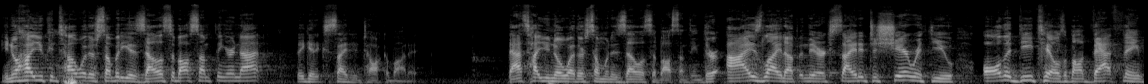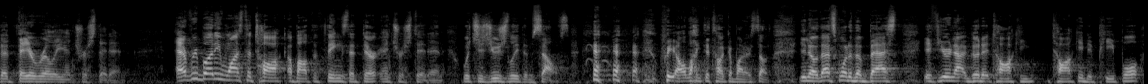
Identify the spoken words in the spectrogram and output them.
You know how you can tell whether somebody is zealous about something or not? They get excited to talk about it. That's how you know whether someone is zealous about something. Their eyes light up and they're excited to share with you all the details about that thing that they're really interested in. Everybody wants to talk about the things that they're interested in, which is usually themselves. we all like to talk about ourselves. You know, that's one of the best. If you're not good at talking, talking to people,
